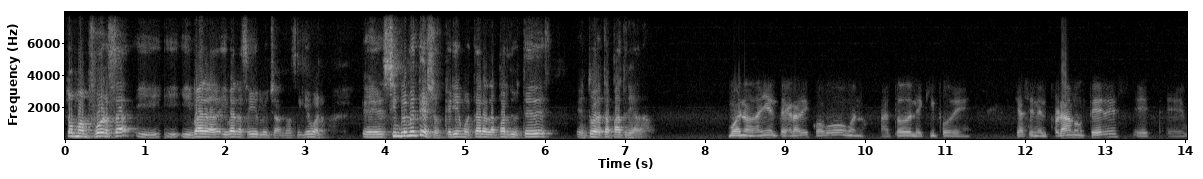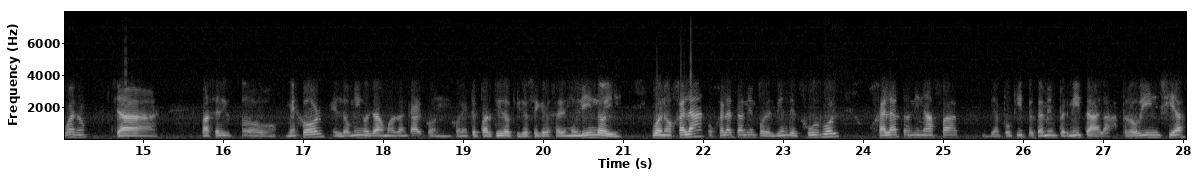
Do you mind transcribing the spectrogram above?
toman fuerza y, van a, seguir luchando. Así que bueno, eh, simplemente eso, queríamos estar a la par de ustedes en toda esta patriada. Bueno, Daniel, te agradezco a vos, bueno, a todo el equipo de que hacen el programa, ustedes. Este, bueno, ya va a salir todo mejor. El domingo ya vamos a arrancar con, con este partido que yo sé que va a salir muy lindo y bueno, ojalá, ojalá también por el bien del fútbol, ojalá también AFA de a poquito también permita a las provincias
